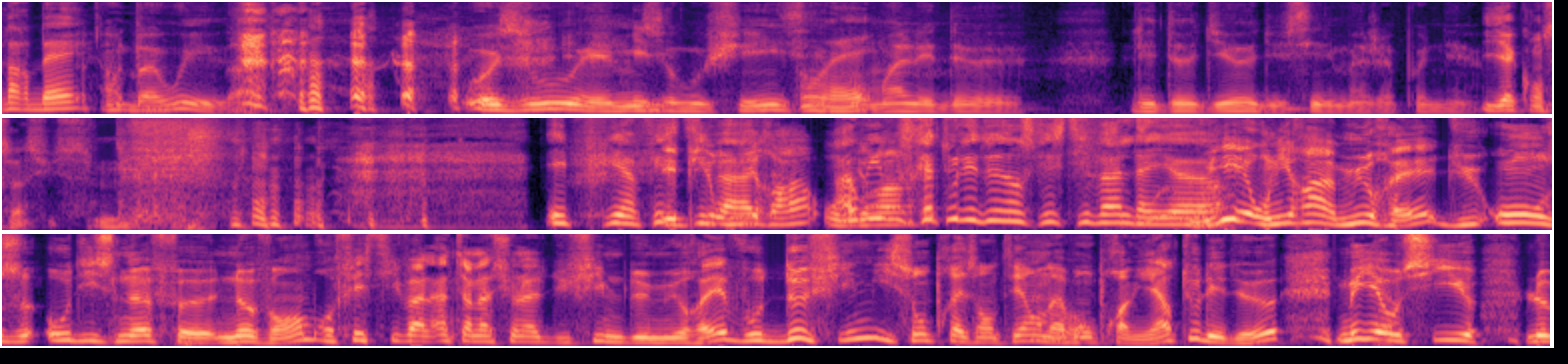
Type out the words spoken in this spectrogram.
Barbet? Ah bah oui. Ozu et Mizoguchi, c'est pour moi les deux les deux dieux du cinéma japonais. Il y a consensus. Et puis un festival. Et puis on ira, on ah ira... oui, vous serez tous les deux dans ce festival d'ailleurs. Oui, on ira à Muret du 11 au 19 novembre au Festival international du film de Muret. Vos deux films y sont présentés en avant-première, tous les deux. Mais il y a aussi euh, le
